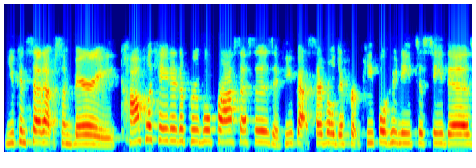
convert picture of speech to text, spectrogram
You can set up some very complicated approval processes. If you've got several different people who need to see this,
